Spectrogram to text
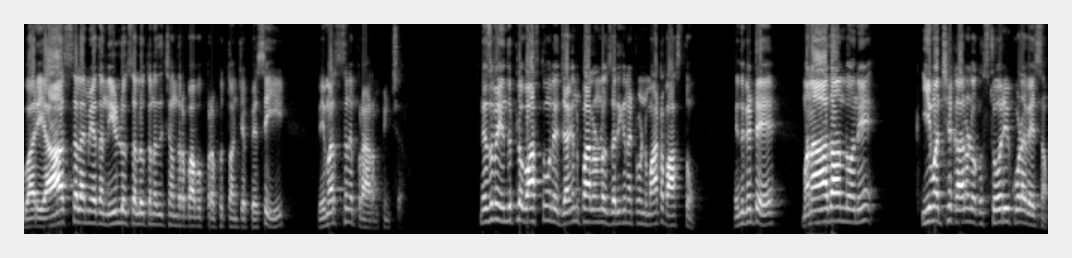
వారి ఆశల మీద నీళ్ళు చల్లుతున్నది చంద్రబాబు ప్రభుత్వం అని చెప్పేసి విమర్శను ప్రారంభించారు. నిజమే ఇందుట్లో వాస్తవం లేదు జగన్ పాలనలో జరిగినటువంటి మాట వాస్తవం. ఎందుకంటే మన ఆదాయంలోనే ఈ మధ్య కాలంలో ఒక స్టోరీ కూడా వేశాం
